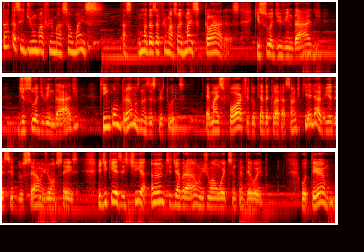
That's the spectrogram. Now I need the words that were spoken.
Trata-se de uma afirmação mais uma das afirmações mais claras que sua divindade, de sua divindade, que encontramos nas escrituras. É mais forte do que a declaração de que ele havia descido do céu em João 6 e de que existia antes de Abraão em João 8:58. O termo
